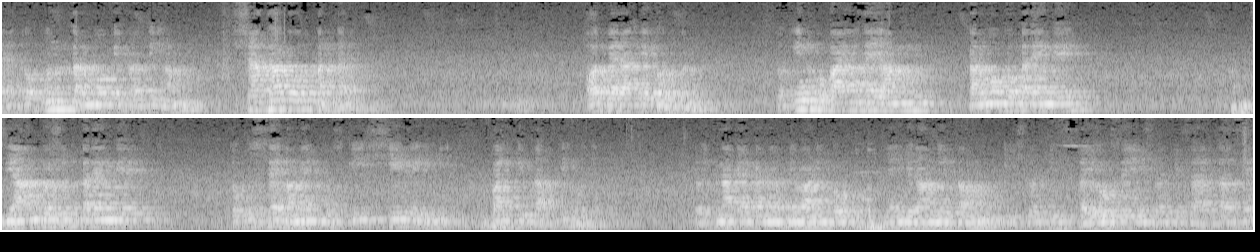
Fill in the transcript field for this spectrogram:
हैं तो उन कर्मों के प्रति हम श्रद्धा को उत्पन्न करें और वैराग्य को उत्पन्न तो इन उपायों से हम कर्मों को करेंगे, ज्ञान को शुद्ध करेंगे तो उससे हमें उसकी शीघ्र ही फल की प्राप्ति हो जाए तो इतना कहकर मैं अपनी वाणी को यही विराम देता हूँ। ईश्वर की सहयोग से, ईश्वर की सहायता से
